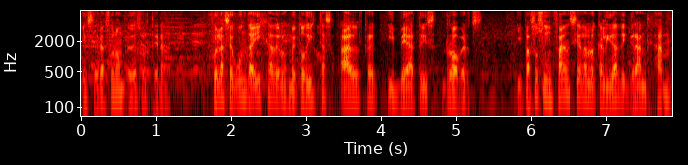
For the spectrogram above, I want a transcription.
ese era su nombre de soltera, fue la segunda hija de los metodistas Alfred y Beatrice Roberts y pasó su infancia en la localidad de Grantham,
